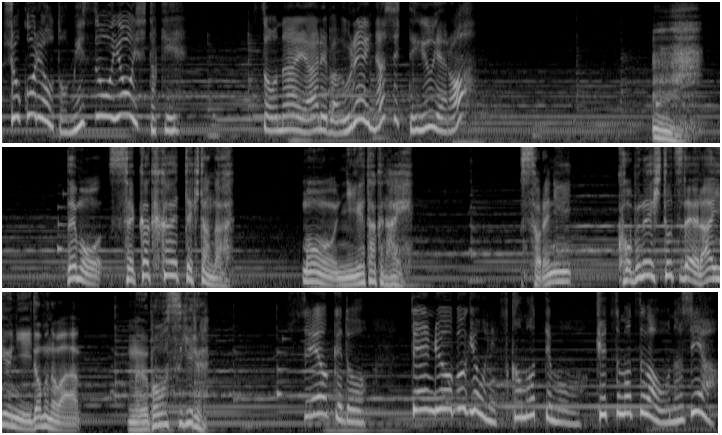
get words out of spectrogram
食料と水を用意しとき。備えあれば憂いなしって言うやろ。うん。でもせっかく帰ってきたんだ。もう逃げたくない。それに小舟一つで雷雨に挑むのは無謀すぎる。せやけど天領奉行に捕まっても結末は同じや。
